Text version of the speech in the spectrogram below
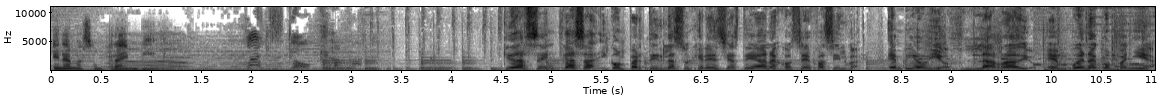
en Amazon Prime Video. Let's. Quedarse en casa y compartir las sugerencias de Ana Josefa Silva. En BioBio, la radio, en buena compañía.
